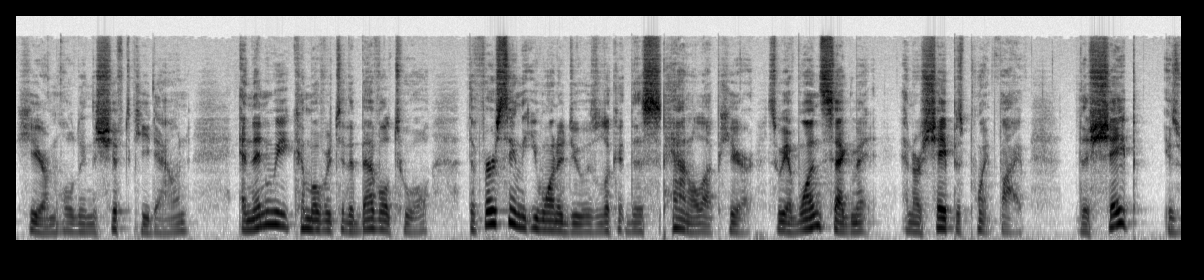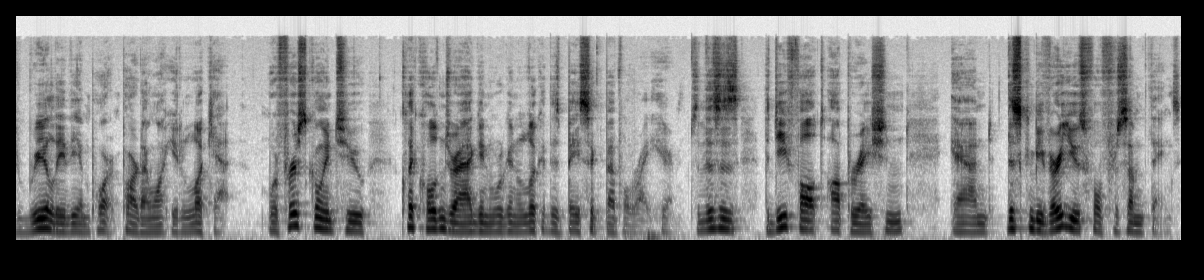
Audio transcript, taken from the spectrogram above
here, I'm holding the shift key down and then we come over to the bevel tool. The first thing that you want to do is look at this panel up here. So we have one segment and our shape is 0.5. The shape is really the important part I want you to look at. We're first going to click, hold, and drag, and we're going to look at this basic bevel right here. So this is the default operation, and this can be very useful for some things.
